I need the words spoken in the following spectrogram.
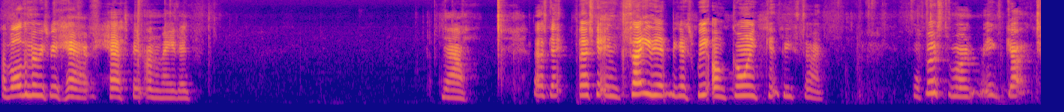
Of all the movies we have, has been unrated. Now, let's get let's get excited because we are going to get these done. The first one we got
